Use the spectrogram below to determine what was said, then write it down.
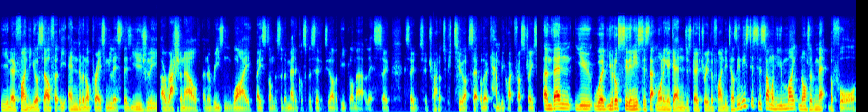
you know, finding yourself at the end of an operating list, there's usually a rationale and a reason why based on the sort of medical specifics of other people on that list. So, so, so try not to be too upset, although it can be quite frustrating. And then you would, you would also see the anaesthetist that morning again, just go through the fine details. The anaesthetist is someone who you might not have met before,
